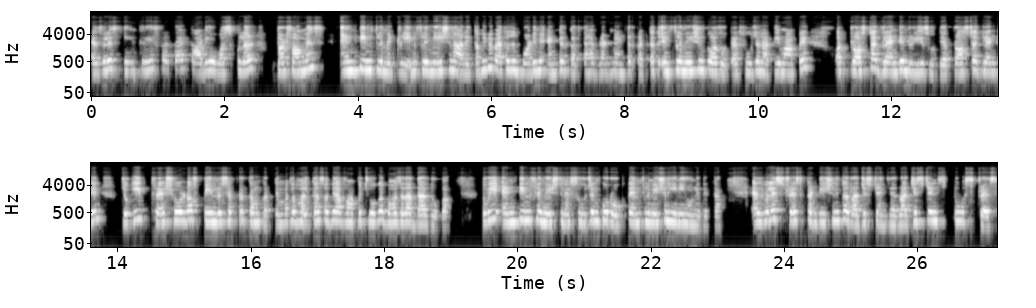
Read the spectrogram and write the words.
एज वेल एज इंक्रीज करता है cardiovascular performance anti inflammatory inflammation आ रही, कभी भी पैथोजन बॉडी में एंटर करता है ब्लड में एंटर करता है तो इन्फ्लेमेशन कॉज होता है, सूजन आती है वहाँ पे और प्रोस्टाग्लैंडिन रिलीज़ होते हैं। प्रोस्टाग्लैंडिन जो कि थ्रेश ऑफ़ पेन रिसेप्टर कम करते हैं मतलब हल्का सा भी आप वहाँ पे छूगे बहुत ज़्यादा दर्द होगा। तो ये एंटी इन्फ्लेमेशन है, सूजन को रोकता है इन्फ्लेमेशन ही नहीं होने देता। As well as stress condition का रजिस्टेंस है resistance to stress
